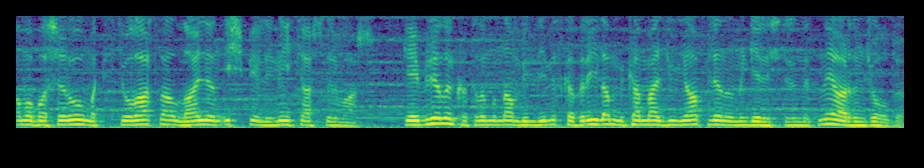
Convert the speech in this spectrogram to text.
ama başarılı olmak istiyorlarsa Layla'nın işbirliğine ihtiyaçları var. Gabriel'ın katılımından bildiğimiz kadarıyla mükemmel dünya planının geliştirilmesine yardımcı oldu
